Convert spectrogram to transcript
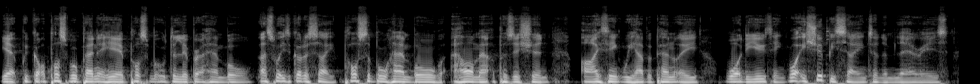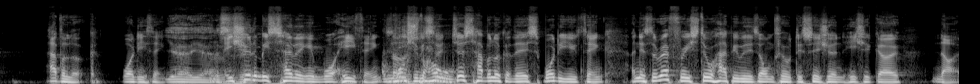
Yeah, we've got a possible penalty here, possible deliberate handball. That's what he's got to say. Possible handball, arm out of position. I think we have a penalty. What do you think? What he should be saying to them there is, have a look. What do you think? Yeah, yeah, He shouldn't be telling him what he thinks. And He should be saying, just have a look at this. What do you think? And if the referee's still happy with his on-field decision, he should go, no.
